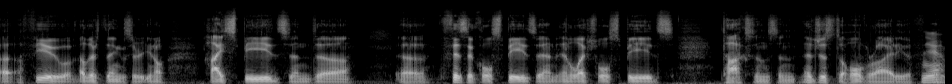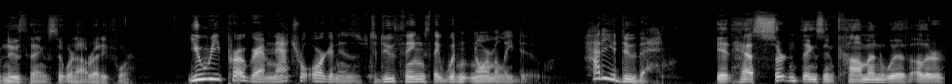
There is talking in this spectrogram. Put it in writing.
a, a few of other things. that Are you know, high speeds and uh, uh, physical speeds and intellectual speeds, toxins, and it's just a whole variety of, yeah. new things that we're not ready for. You reprogram natural organisms to do things they wouldn't normally do. How do you do that? It has certain things in common with other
